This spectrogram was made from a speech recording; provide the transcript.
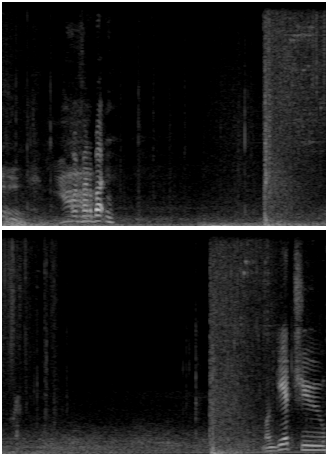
Oh, I found a button. Gonna get you.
